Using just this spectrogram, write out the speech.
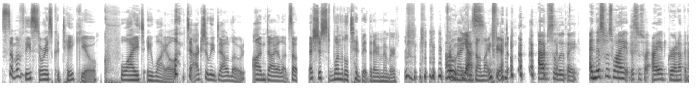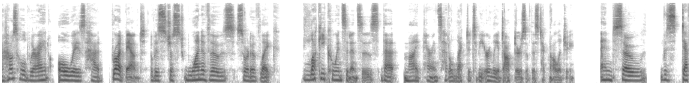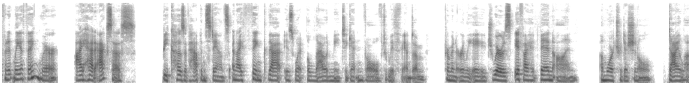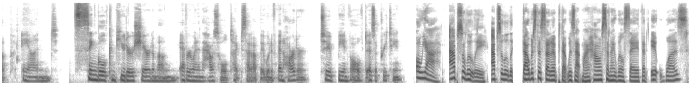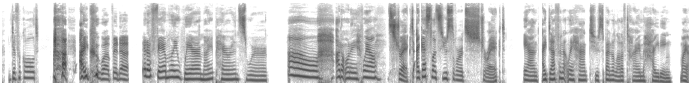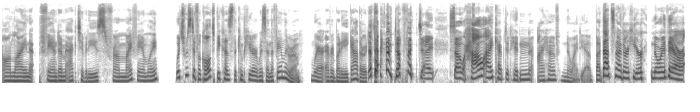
some of these stories could take you quite a while to actually download on dial up. So that's just one little tidbit that I remember from oh, 90s yes. online fandom. Absolutely. And this was why this was why I had grown up in a household where I had always had broadband. It was just one of those sort of like lucky coincidences that my parents had elected to be early adopters of this technology. And so it was definitely a thing where I had access because of happenstance. And I think that is what allowed me to get involved with fandom from an early age. Whereas if I had been on a more traditional dial up and single computer shared among everyone in the household type setup, it would have been harder to be involved as a preteen. Oh, yeah, absolutely. Absolutely. that was the setup that was at my house. And I will say that it was difficult. I grew up in a, in a family where my parents were, oh, I don't want to, well, strict. I guess let's use the word strict. And I definitely had to spend a lot of time hiding my online fandom activities from my family, which was difficult because the computer was in the family room where everybody gathered at the end of the day. So, how I kept it hidden, I have no idea. But that's neither here nor there.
